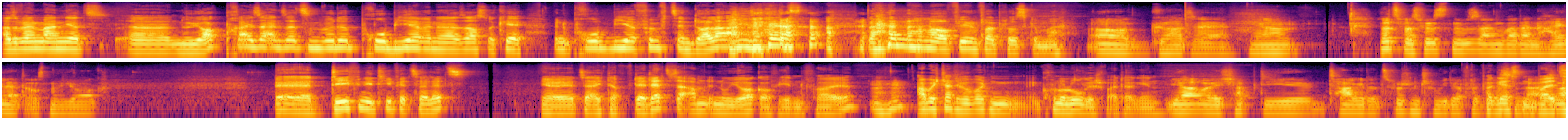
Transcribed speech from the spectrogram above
Also wenn man jetzt äh, New York Preise einsetzen würde pro Bier, wenn du da sagst, okay, wenn du pro Bier 15 Dollar ansetzt, dann haben wir auf jeden Fall Plus gemacht. Oh Gott, ey. Ja. Lutz, was würdest du sagen, war dein Highlight aus New York? Äh, definitiv jetzt der letzte. Ja, jetzt ja, ich glaube, der letzte Abend in New York auf jeden Fall. Mhm. Aber ich dachte, wir wollten chronologisch weitergehen. Ja, aber ich habe die Tage dazwischen schon wieder vergessen. Vergessen,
